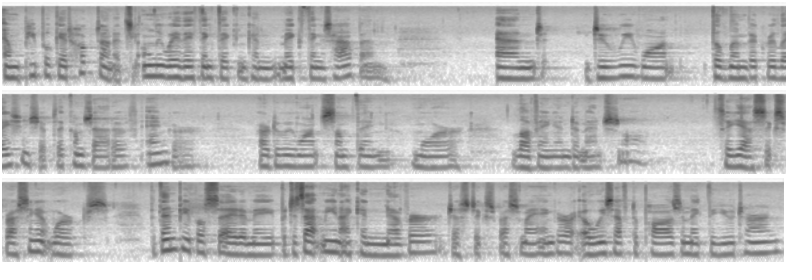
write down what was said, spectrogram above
And people get hooked on it. It's the only way they think they can, can make things happen. And do we want the limbic relationship that comes out of anger? Or do we want something more loving and dimensional? So, yes, expressing it works. But then people say to me, but does that mean I can never just express my anger? I always have to pause and make the U turn?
